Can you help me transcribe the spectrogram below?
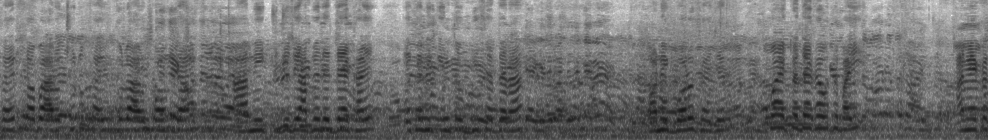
সাইজ তবে আরও ছোটো সাইজগুলো আরও কম দাম। আমি একটু যদি আপনাদের দেখাই, এখানে কিন্তু বিশা দ্বারা অনেক বড় সাইজের কয়েকটা দেখা হতে পাই আমি একটা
